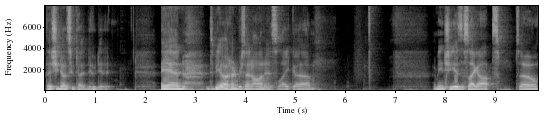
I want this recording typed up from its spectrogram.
that she knows who t- who did it. And to be 100% honest, like, um, I mean, she is a psyops. So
